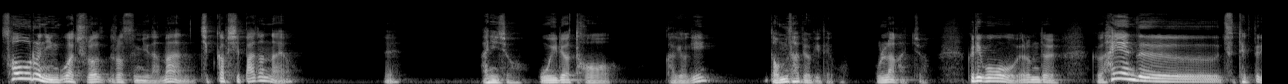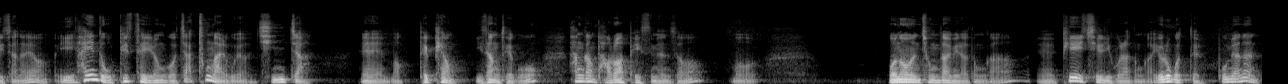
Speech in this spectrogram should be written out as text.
서울은 인구가 줄어들었습니다만 집값이 빠졌나요? 예? 아니죠. 오히려 더 가격이 넘사벽이 되고 올라갔죠. 그리고 여러분들 그 하이엔드 주택들 있잖아요. 이 하이엔드 오피스텔 이런 거 짝퉁 말고요. 진짜 예, 막 100평 이상 되고 한강 바로 앞에 있으면서 뭐 원어원 청담이라던가 예, PH129라던가 이런 것들 보면은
